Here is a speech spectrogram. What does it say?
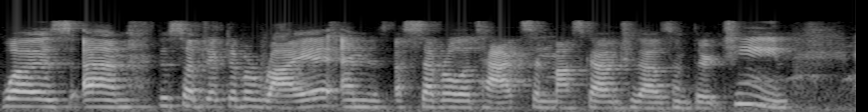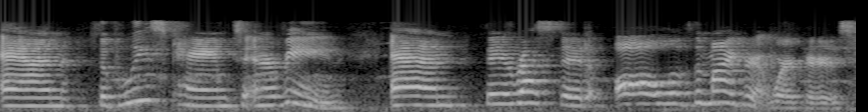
was um, the subject of a riot and several attacks in Moscow in 2013. And the police came to intervene and they arrested all of the migrant workers.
